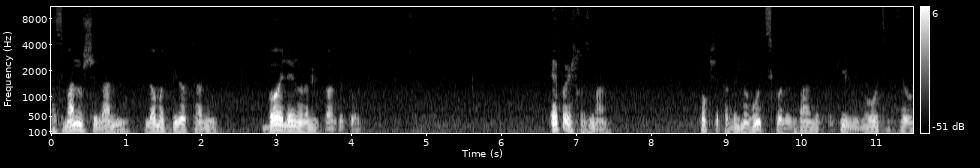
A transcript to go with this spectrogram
הזמן הוא שלנו, לא מגביל אותנו. בוא אלינו למדבר גדול. איפה יש לך זמן? פה כשאתה במרוץ כל הזמן, בפרקים, במרוץ וזהו,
